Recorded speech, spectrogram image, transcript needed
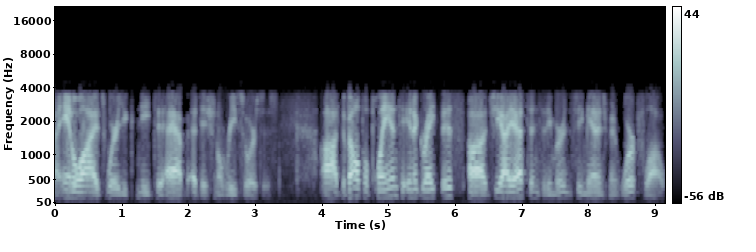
analyze where you need to have additional resources. Uh, develop a plan to integrate this uh, GIS into the emergency management workflow.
